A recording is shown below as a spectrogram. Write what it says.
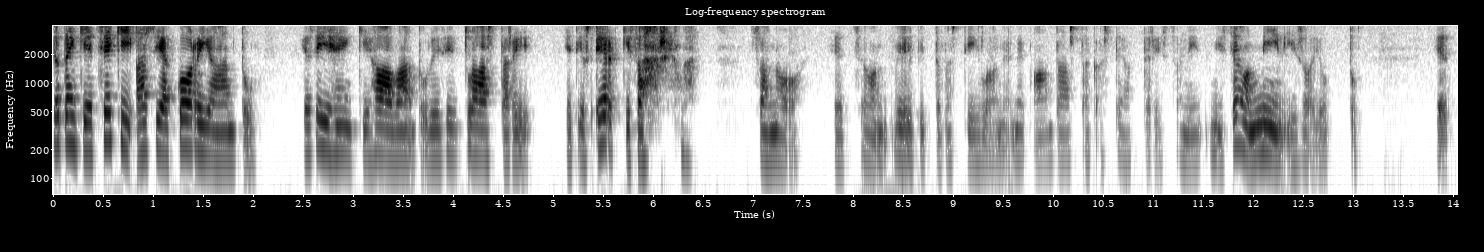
jotenkin, että sekin asia korjaantui ja siihenkin haavaan tuli sitten laastari, että jos Erkki Saarella sanoo, että se on vilpittömästi iloinen, että on taas takaisin teatterissa, niin, niin se on niin iso juttu, että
